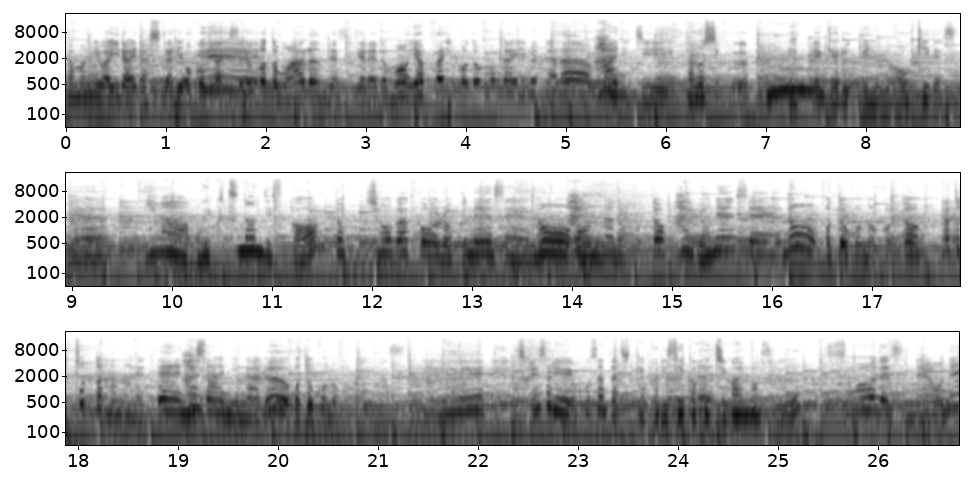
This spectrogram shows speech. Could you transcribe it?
たまにはイライラしたり怒ったりすることもあるんですけれども、やっぱり子供がいるから毎日楽しくやっていけるっていうのは大きいですね。今おいくつなんですか？と小学校6年生の女の子とはい。4年生の男の子とあとちょっと離れて2歳になる男の子がいます。へえ。それぞれお子さんたちってやっぱり性格違います、そうですね。お姉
